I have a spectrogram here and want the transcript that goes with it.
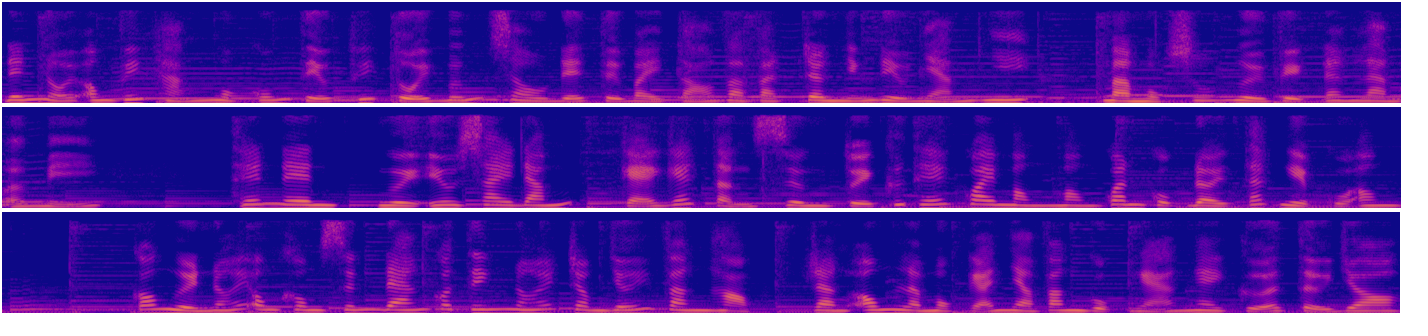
Đến nỗi ông viết hẳn một cuốn tiểu thuyết tuổi bướm sầu để tự bày tỏ và vạch trần những điều nhảm nhí mà một số người Việt đang làm ở Mỹ. Thế nên, người yêu say đắm, kẻ ghét tận xương tụy cứ thế quay mòng mòng quanh cuộc đời tác nghiệp của ông. Có người nói ông không xứng đáng có tiếng nói trong giới văn học, rằng ông là một gã nhà văn gục ngã ngay cửa tự do.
